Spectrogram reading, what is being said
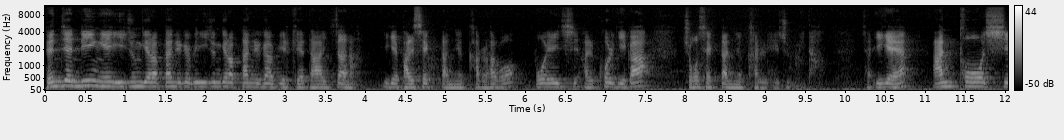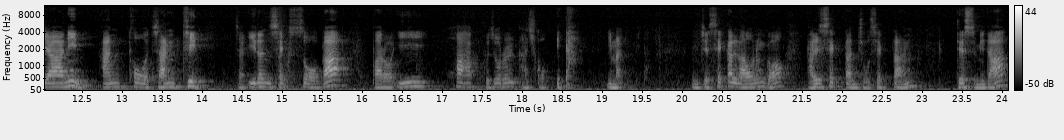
벤젠 링에 이중결합 단일갑, 이중결합 단일갑 이렇게 다 있잖아. 이게 발색단 역할을 하고 OH 알코올기가 조색단 역할을 해줍니다. 자, 이게 안토시아닌, 안토잔틴 자, 이런 색소가 바로 이 화학 구조를 가지고 있다. 이 말입니다. 이제 색깔 나오는 거 발색단, 조색단 됐습니다.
